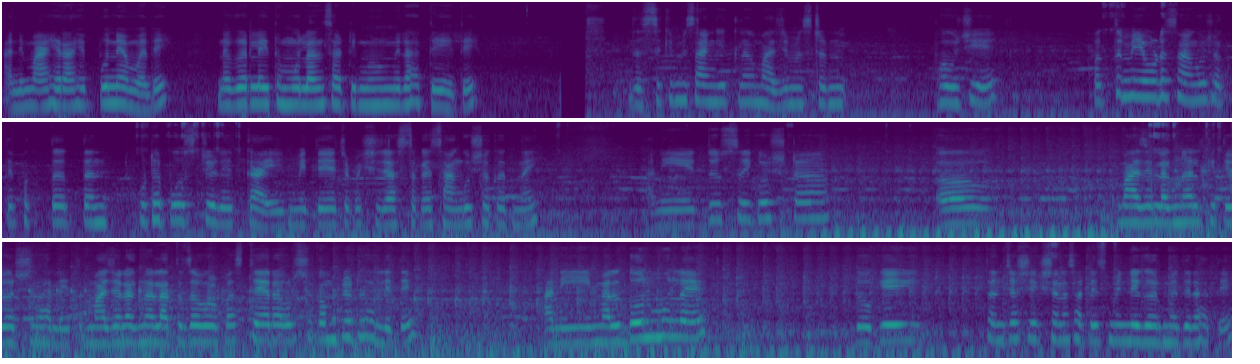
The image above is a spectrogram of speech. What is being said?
आणि माहेर आहे पुण्यामध्ये. नगरला इथं मुलांसाठी म्हणून मी राहते इथे. जसं की मी सांगितलं माझे मिस्टर फौजी आहेत. फक्त मी एवढं सांगू शकते फक्त तन कुठे पोस्टेड आहेत काय मी ते याच्यापेक्षा जास्त काही सांगू शकत नाही. आणि दुसरी गोष्ट माझ्या लग्नाला किती वर्ष झाले तर माझ्या लग्नाला आता जवळपास तेरा वर्ष कंप्लीट झाले ते. आणि मला दोन मुलं आहेत. दोघे त्यांच्या शिक्षणासाठीच मी निगरमध्ये राहते.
